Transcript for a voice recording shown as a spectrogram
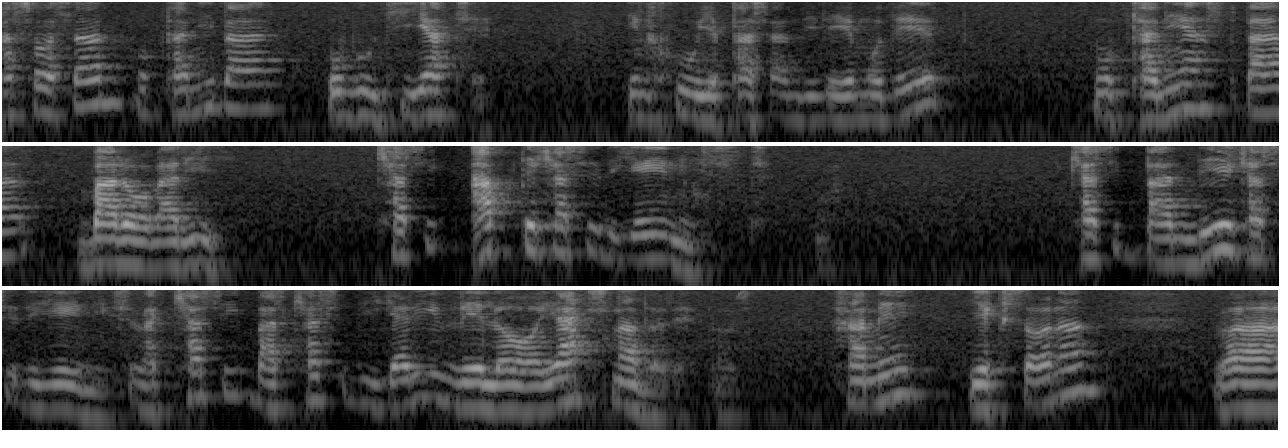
اساسا مبتنی بر عبودیت. این خوی پسندیده مدرن مبتنی است بر برابری. کسی عبد کسی دیگه نیست. کسی بنده کسی دیگه نیست و کسی بر کسی دیگری ولایت نداره. همه یکسانن و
